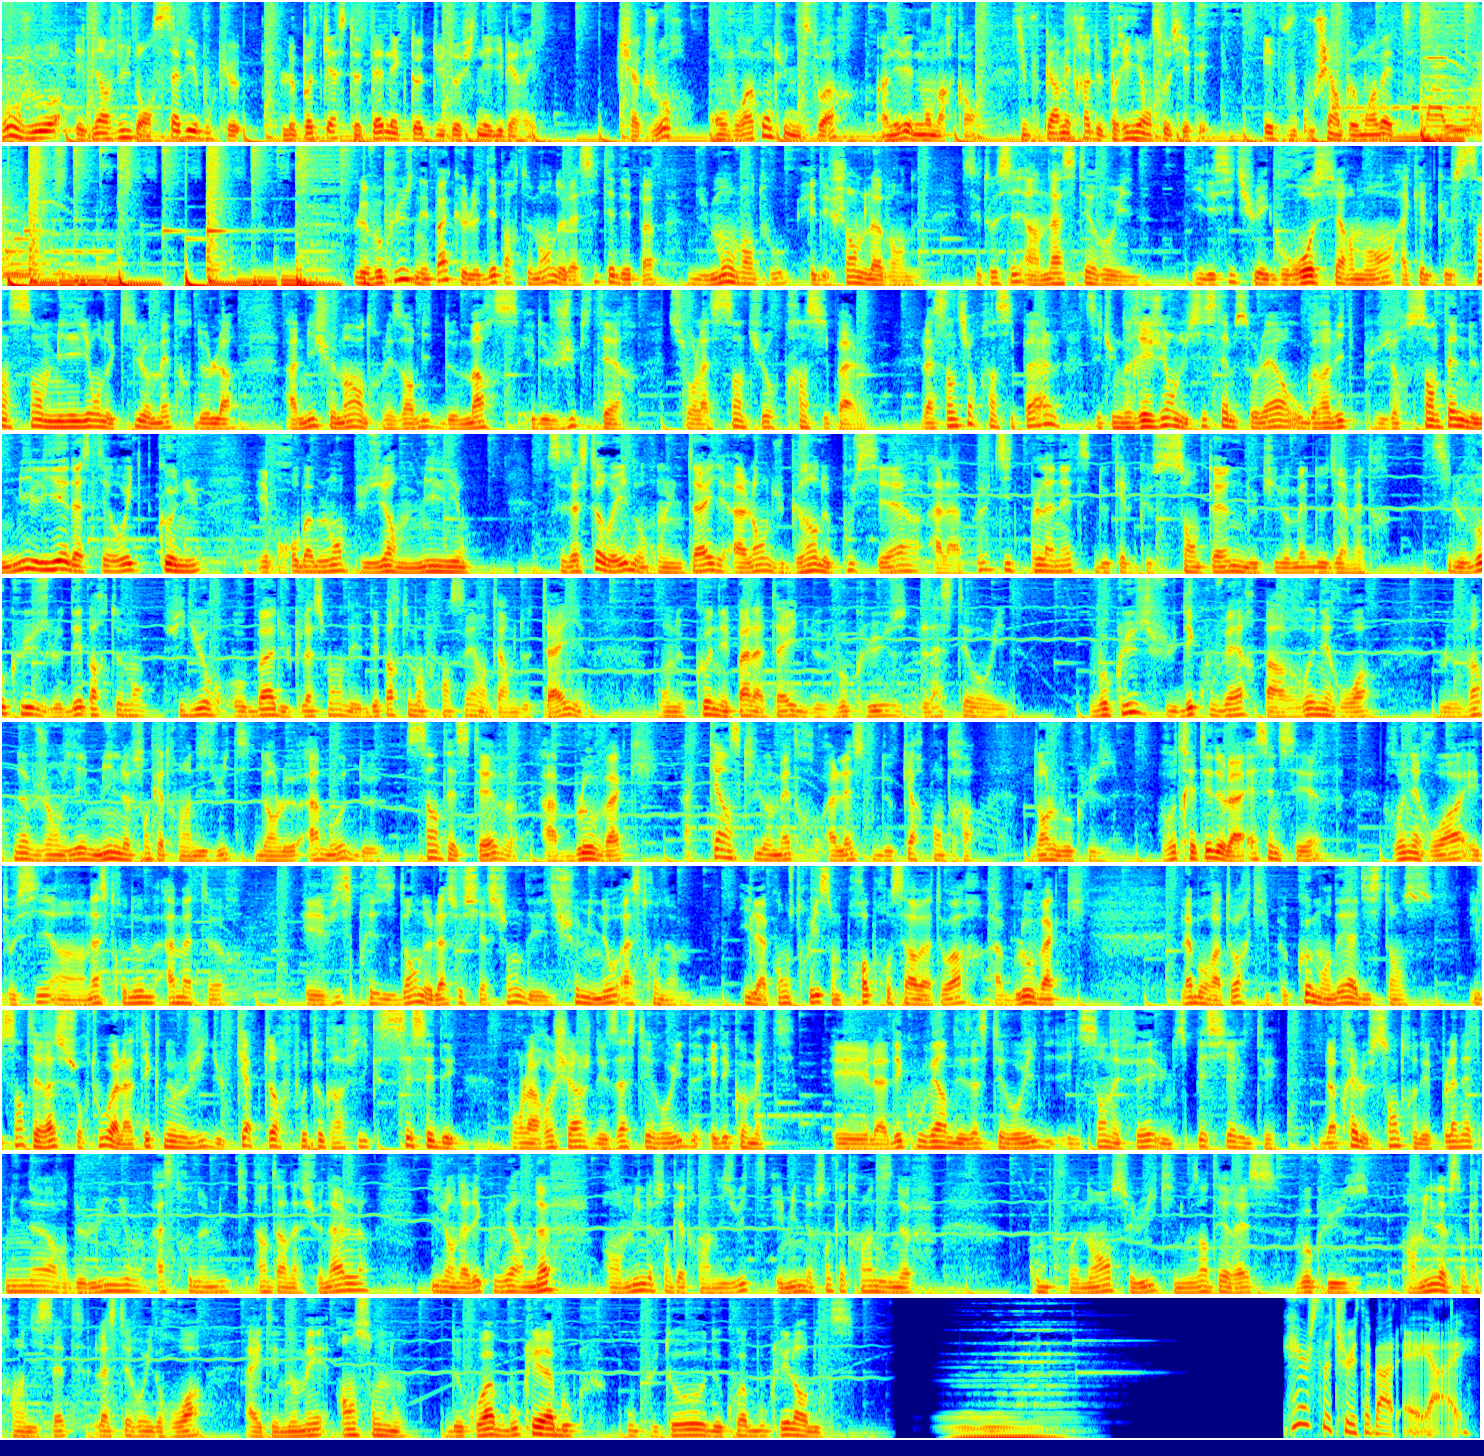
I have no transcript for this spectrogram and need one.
Bonjour et bienvenue dans Savez-vous que, le podcast d'anecdotes du Dauphiné libéré. Chaque jour, on vous raconte une histoire, un événement marquant, qui vous permettra de briller en société et de vous coucher un peu moins bête. Le Vaucluse n'est pas que le département de la Cité des Papes, du Mont Ventoux et des Champs de Lavande. C'est aussi un astéroïde. Il est situé grossièrement à quelques 500 millions de kilomètres de là, à mi-chemin entre les orbites de Mars et de Jupiter, sur la ceinture principale. La ceinture principale, c'est une région du système solaire où gravitent plusieurs centaines de milliers d'astéroïdes connus et probablement plusieurs millions. Ces astéroïdes ont une taille allant du grain de poussière à la petite planète de quelques centaines de kilomètres de diamètre. Si le Vaucluse, le département, figure au bas du classement des départements français en termes de taille, on ne connaît pas la taille de Vaucluse, l'astéroïde. Vaucluse fut découvert par René Roy le 29 janvier 1998 dans le hameau de Saint-Estève à Blovac, à 15 km à l'est de Carpentras, dans le Vaucluse. Retraité de la SNCF, René Roy est aussi un astronome amateur et vice-président de l'association des cheminots astronomes. Il a construit son propre observatoire à Blovac, laboratoire qu'il peut commander à distance. Il s'intéresse surtout à la technologie du capteur photographique CCD pour la recherche des astéroïdes et des comètes. Et la découverte des astéroïdes, il s'en est fait une spécialité. D'après le Centre des planètes mineures de l'Union astronomique internationale, il en a découvert 9 en 1998 et 1999, comprenant celui qui nous intéresse, Vaucluse. En 1997, l'astéroïde Roi a été nommé en son nom. De quoi boucler la boucle, ou plutôt de quoi boucler l'orbite. Here's the truth about AI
